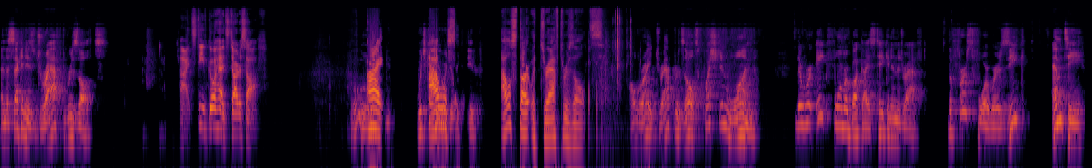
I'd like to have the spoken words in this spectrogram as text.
and the second is draft results. All right, Steve, go ahead. Start us off. Ooh. All right. Which category would you like, Steve? I will start with draft results. All right, draft results. Question one. There were eight former Buckeyes taken in the draft. The first four were Zeke, MT,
